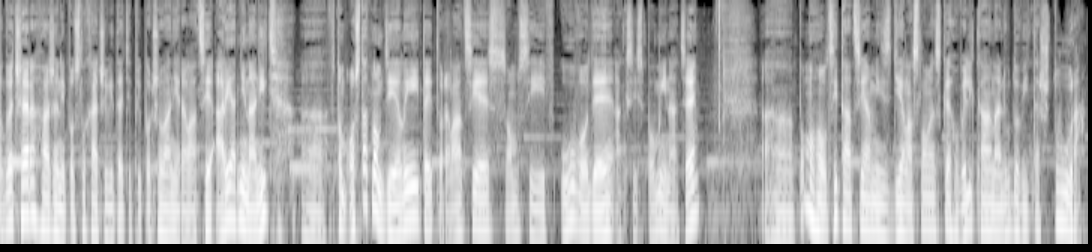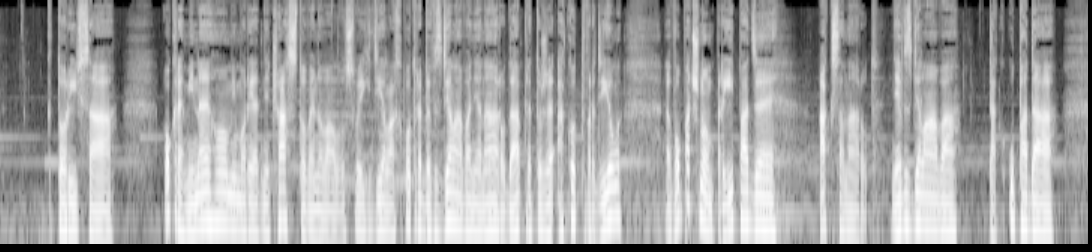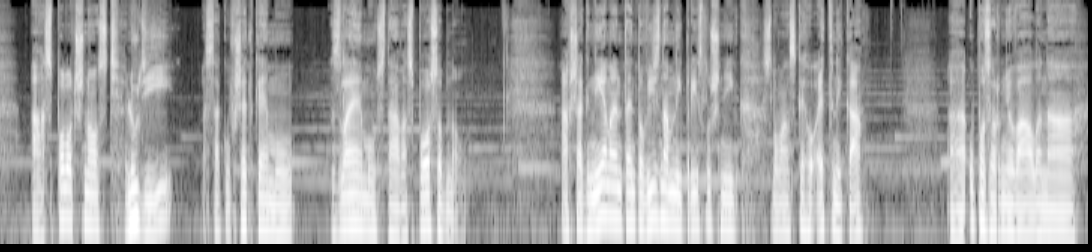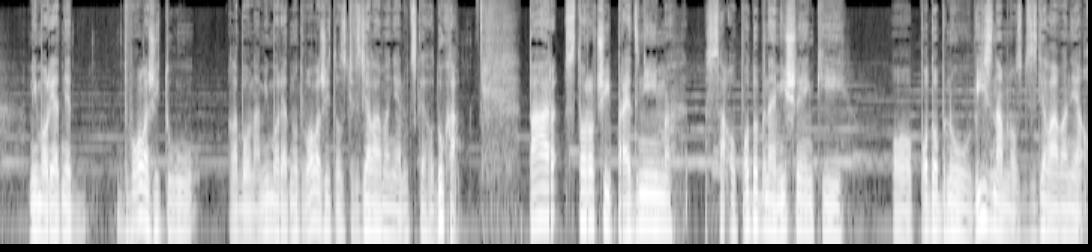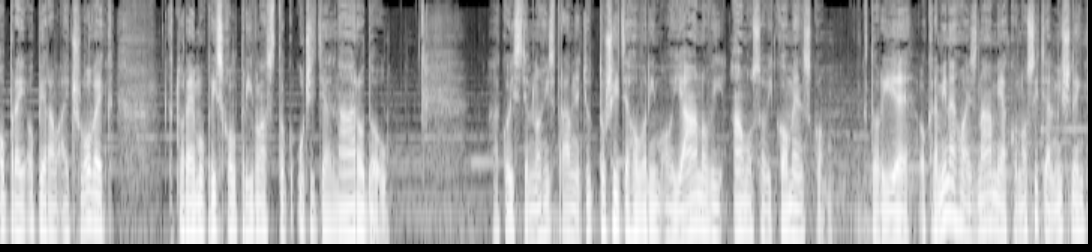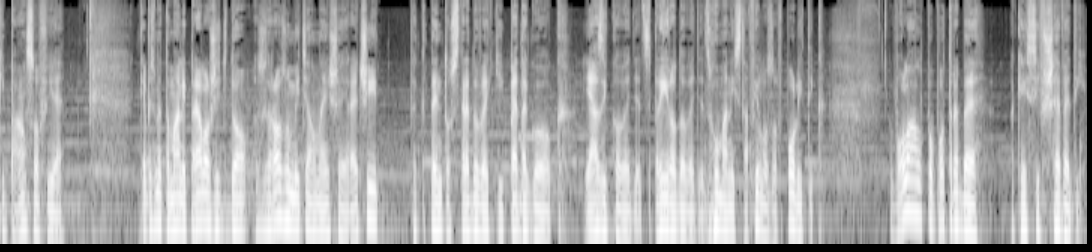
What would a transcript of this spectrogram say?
Podvečer, vážení poslucháči, vítajte pri počúvaní relácie Ariadni na niť. V tom ostatnom dieli tejto relácie som si v úvode, ak si spomínate, pomohol citáciami z diela slovenského velikána Ľudovíta Štúra, ktorý sa okrem iného mimoriadne často venoval vo svojich dielach potrebe vzdelávania národa, pretože ako tvrdil, v opačnom prípade, ak sa národ nevzdeláva, tak upadá a spoločnosť ľudí sa ku všetkému zlému stáva spôsobnou. Avšak nie len tento významný príslušník slovanského etnika eh, upozorňoval na mimoriadne dôležitú alebo na mimoriadnú dôležitosť vzdelávania ľudského ducha. Pár storočí pred ním sa o podobné myšlienky o podobnú významnosť vzdelávania oprej opieral aj človek, ktorému prischol prívlastok učiteľ národov. Ako iste mnohí správne tušíte, hovorím o Jánovi Amosovi Komenskom, ktorý je okrem iného aj známy ako nositeľ myšlienky Pán Sofie. Keby sme to mali preložiť do zrozumiteľnejšej reči, tak tento stredoveký pedagóg, jazykovedec, prírodovedec, humanista, filozof, politik – volal po potrebe akejsi vševedy.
